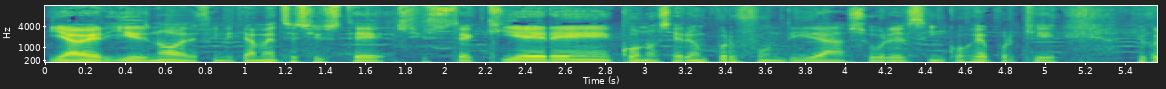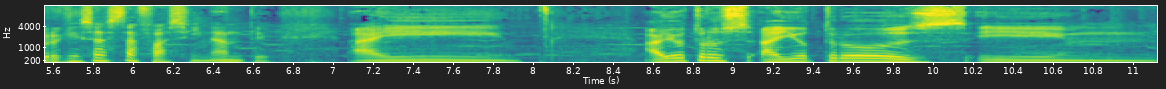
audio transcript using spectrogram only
Y a ver, y no, definitivamente si usted, si usted quiere conocer en profundidad sobre el 5G, porque yo creo que es hasta fascinante. Hay hay otros, hay otros em,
